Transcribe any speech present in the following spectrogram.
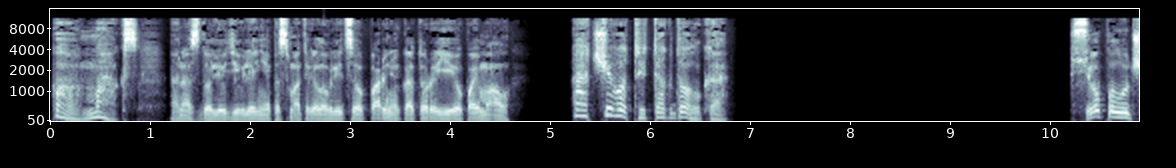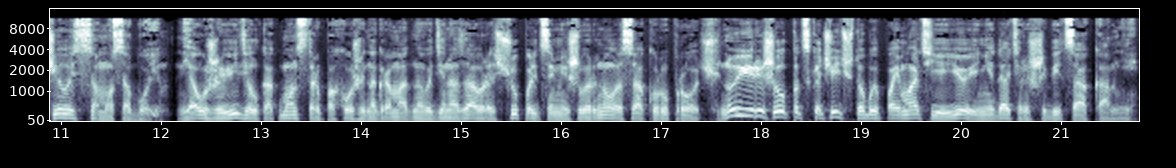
«О, Макс!» — она с долей удивления посмотрела в лицо парню, который ее поймал. «А чего ты так долго?» Все получилось само собой. Я уже видел, как монстр, похожий на громадного динозавра с щупальцами, швырнул Сакуру прочь. Ну и решил подскочить, чтобы поймать ее и не дать расшибиться о камни.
